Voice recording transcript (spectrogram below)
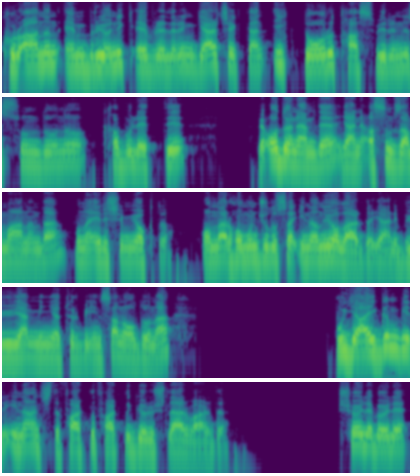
Kur'an'ın embriyonik evrelerin gerçekten ilk doğru tasvirini sunduğunu kabul etti. Ve o dönemde yani asım zamanında buna erişim yoktu. Onlar homunculus'a inanıyorlardı. Yani büyüyen minyatür bir insan olduğuna. Bu yaygın bir inançtı. Farklı farklı görüşler vardı. Şöyle böyle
